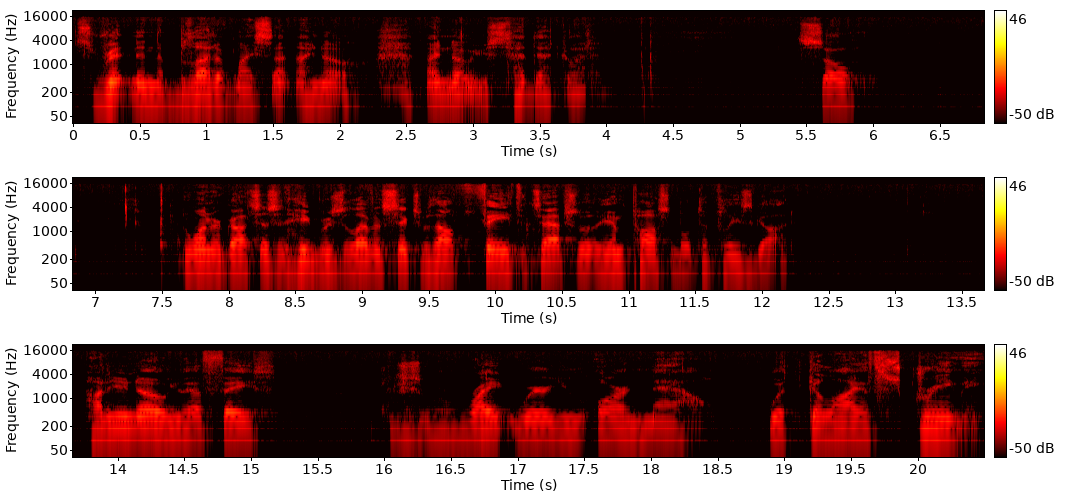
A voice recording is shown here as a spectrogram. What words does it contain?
It's written in the blood of my son. I know. I know you said that, God. So, no wonder God says in Hebrews 11 6, without faith, it's absolutely impossible to please God. How do you know you have faith? Because we're right where you are now with Goliath screaming.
